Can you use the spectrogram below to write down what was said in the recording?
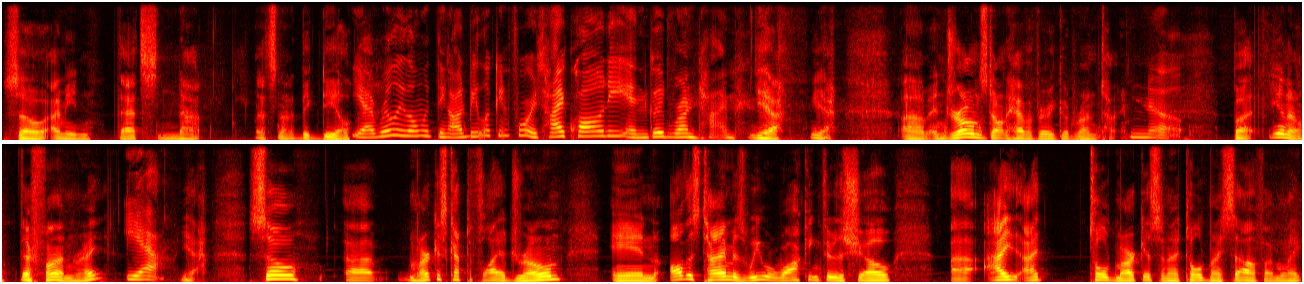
So, I mean, that's not. That's not a big deal. Yeah, really the only thing I'd be looking for is high quality and good runtime. Yeah, yeah. Um, and drones don't have a very good runtime, No. But you know they're fun, right? Yeah. Yeah. So uh, Marcus got to fly a drone, and all this time as we were walking through the show, uh, I I told Marcus and I told myself, I'm like,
